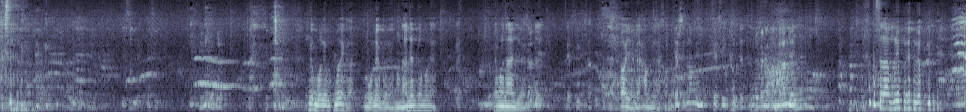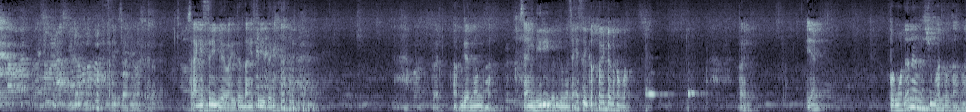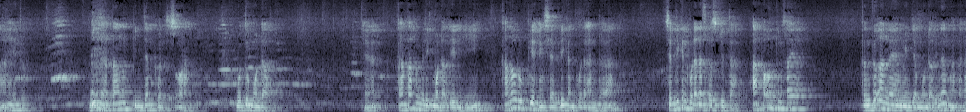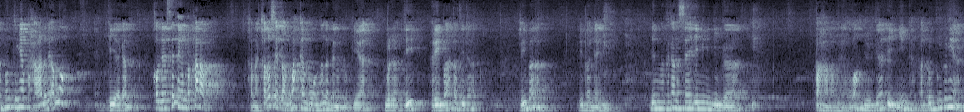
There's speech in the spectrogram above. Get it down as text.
Nggak boleh, boleh nggak? Boleh, boleh. Mana aja tuh boleh. Yang mana aja? Versi satu Oh ya, udah, alhamdulillah. kalau- versi 6 ini versi udah udah banyak tambahan ya Terserah beliau, beliau, beliau. Sayang istri beliau, itu tentang istri itu kan. Biar nambah. Sayang diri, belum sayang istri kalau biar nambah. Baik. Ya. Permodalan syubhat pertama yaitu dia datang pinjam kepada seseorang. Butuh modal. Ya. Kata pemilik modal ini kalau rupiah yang saya berikan kepada anda saya berikan kepada anda 100 juta apa untung saya? Tentu anda yang minjam modal ini mengatakan untungnya pahala dari Allah. Iya kan? Kalau dari saya jangan berharap. Karena kalau saya tambahkan uang anda dengan rupiah berarti riba atau tidak? Riba. Riba dain dia mengatakan saya ingin juga pahala dari Allah juga ingin dapat untung dunia.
